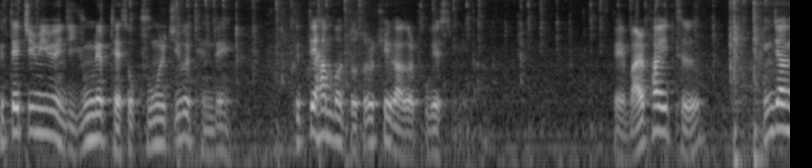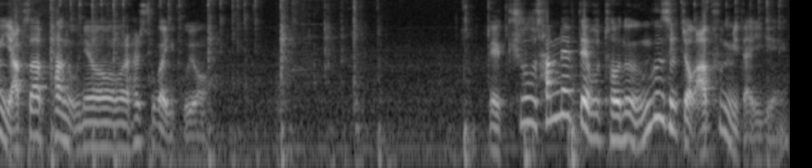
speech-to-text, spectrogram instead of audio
그때쯤이면 이제 6렙 돼서 궁을 찍을 텐데 그때 한번 또 솔킬각을 보겠습니다. 네, 말파이트 굉장히 얍삽한 운영을 할 수가 있고요. 네, Q 3렙 때부터는 은근슬쩍 아픕니다, 이게.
